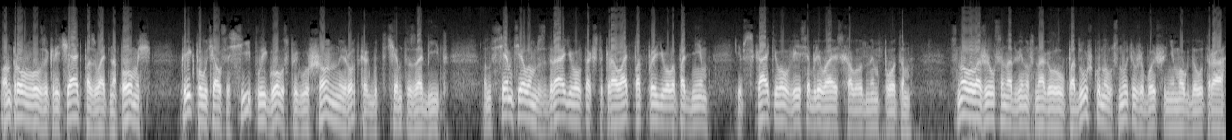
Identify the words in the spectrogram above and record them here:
Он пробовал закричать, позвать на помощь. Крик получался сиплый, голос приглушенный, рот как будто чем-то забит. Он всем телом вздрагивал, так что кровать подпрыгивала под ним — и вскакивал, весь обливаясь холодным потом. Снова ложился, надвинув на голову подушку, но уснуть уже больше не мог до утра.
